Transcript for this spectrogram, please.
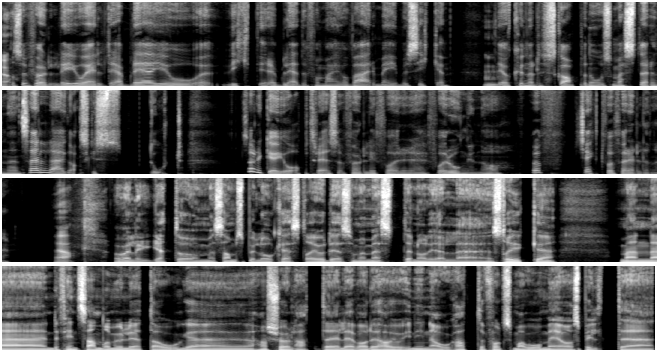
Ja. Og selvfølgelig, jo eldre jeg ble, jo eh, viktigere ble det for meg å være med i musikken. Mm. Det å kunne skape noe som er større enn en selv, det er ganske stort. Så er det gøy å opptre selvfølgelig for, eh, for ungen, og kjekt for foreldrene. Ja. Og veldig greit og med samspill og orkester er jo det som er mest når det gjelder stryk. Men eh, det fins andre muligheter òg. Jeg har sjøl hatt elever, og det har jo Nina òg hatt, folk som har vært med og spilt eh,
